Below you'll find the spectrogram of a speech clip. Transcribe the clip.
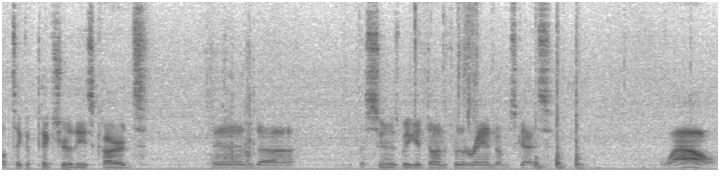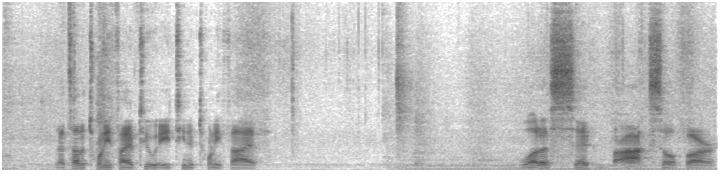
I'll take a picture of these cards and uh, as soon as we get done for the randoms, guys. Wow. That's out of 25 too, 18 to 25. What a sick box so far.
